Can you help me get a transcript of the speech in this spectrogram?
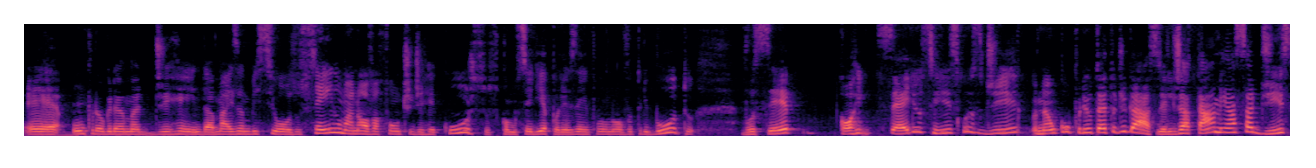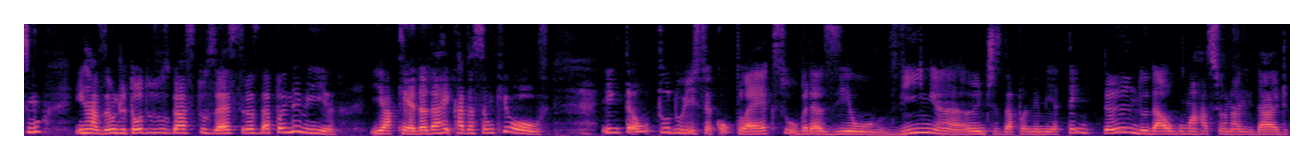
é, um programa de renda mais ambicioso sem uma nova fonte de recursos, como seria, por exemplo, um novo tributo, você corre sérios riscos de não cumprir o teto de gastos. Ele já está ameaçadíssimo em razão de todos os gastos extras da pandemia e a queda da arrecadação que houve. Então, tudo isso é complexo. O Brasil vinha, antes da pandemia, tentando dar alguma racionalidade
